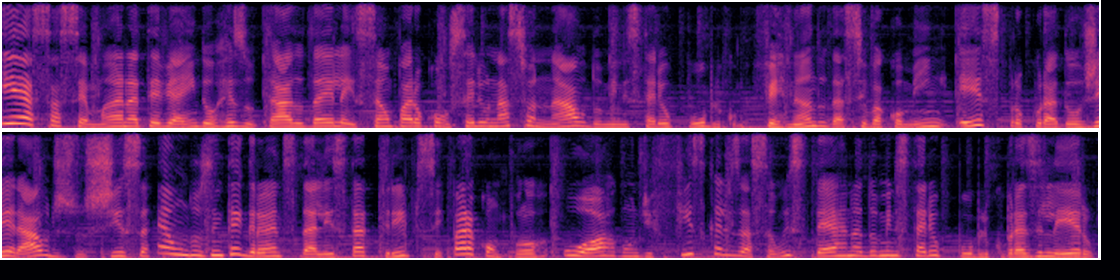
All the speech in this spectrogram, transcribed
E essa semana teve ainda o resultado da eleição para o Conselho Nacional do Ministério Público. Fernando da Silva Comim, ex-procurador-geral de Justiça, é um dos integrantes da lista tríplice para compor o órgão de fiscalização externa do Ministério Público Brasileiro.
